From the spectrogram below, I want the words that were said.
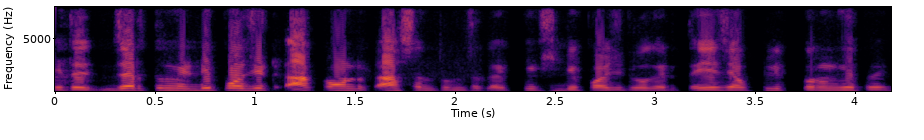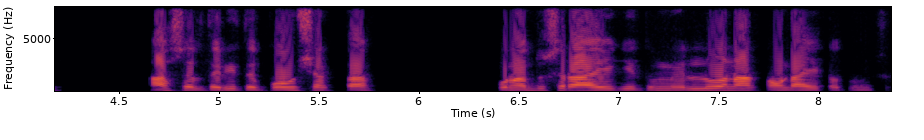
इथं जर तुम्ही डिपॉझिट अकाउंट असेल तुमचं काही फिक्स डिपॉझिट वगैरे तर याच्यावर क्लिक करून घेतोय. असेल तर इथं पाहू शकता. पुन्हा दुसरं आहे की तुम्ही लोन अकाउंट आहे का तुमचं?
